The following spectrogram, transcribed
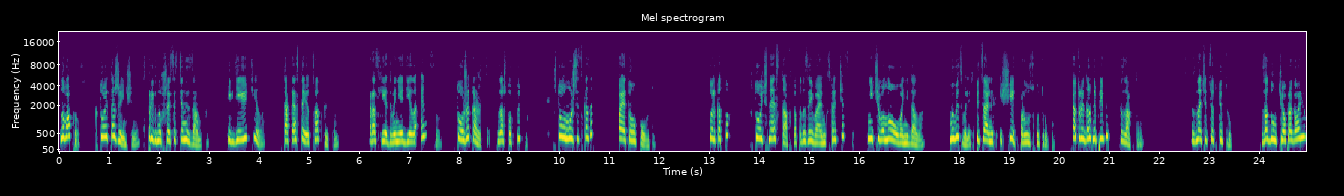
Но вопрос, кто эта женщина, спрыгнувшая со стены замка, и где ее тело, так и остается открытым. Расследование дела Энсо тоже кажется, за что в тупик. Что вы можете сказать по этому поводу? Только то, что очная ставка подозреваемых с Франческой ничего нового не дала. Мы вызвали специальных ищеек по розыску трупов, которые должны прибыть завтра. Значит, все-таки труп. Задумчиво проговорил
